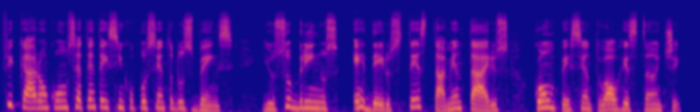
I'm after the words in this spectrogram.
ficaram com 75% dos bens e os sobrinhos herdeiros testamentários com um percentual restante.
